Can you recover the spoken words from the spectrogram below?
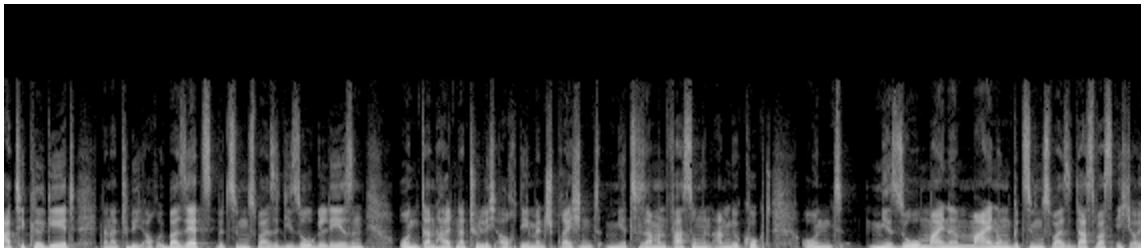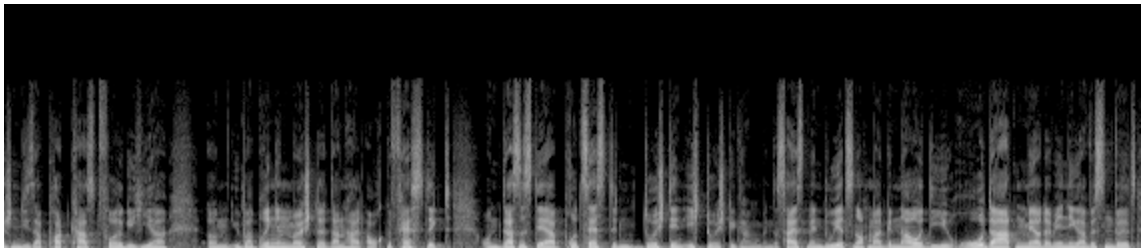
Artikel geht, dann natürlich auch übersetzt, beziehungsweise die so gelesen und dann halt natürlich auch dementsprechend mir Zusammenfassungen angeguckt und mir so meine Meinung beziehungsweise das, was ich euch in dieser Podcast-Folge hier ähm, überbringen möchte, dann halt auch gefestigt. Und das ist der Prozess, den, durch den ich durchgegangen bin. Das heißt, wenn du jetzt nochmal genau die Rohdaten mehr oder weniger wissen willst,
